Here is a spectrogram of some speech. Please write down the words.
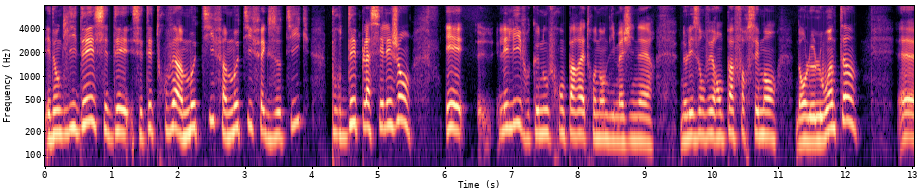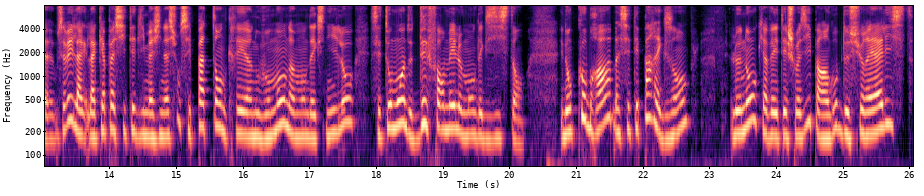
Et donc, l'idée, c'était de trouver un motif, un motif exotique pour déplacer les gens. Et euh, les livres que nous ferons paraître au nom de l'imaginaire ne les enverront pas forcément dans le lointain, euh, vous savez, la, capacité de l'imagination, c'est pas tant de créer un nouveau monde, un monde ex nihilo, c'est au moins de déformer le monde existant. Et donc Cobra, bah, c'était par exemple le nom qui avait été choisi par un groupe de surréalistes.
